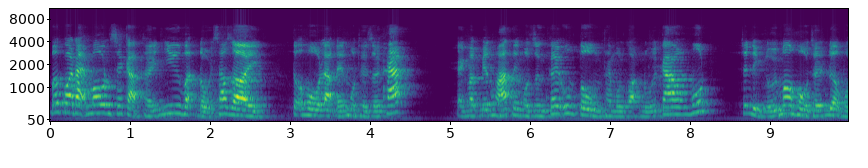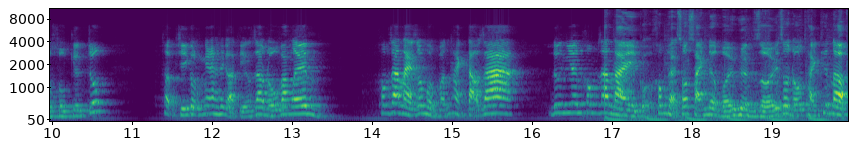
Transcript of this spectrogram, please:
Bước qua đại môn sẽ cảm thấy như vận đổi sao rời, tựa hồ lạc đến một thế giới khác. Cảnh vật biến hóa từ một rừng cây um tùm thành một ngọn núi cao vút. Trên đỉnh núi mơ hồ thấy được một số kiến trúc, thậm chí còn nghe thấy cả tiếng giao đấu vang lên. Không gian này do một vẫn thạch tạo ra, đương nhiên không gian này cũng không thể so sánh được với huyền giới do đấu thánh thiết lập.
